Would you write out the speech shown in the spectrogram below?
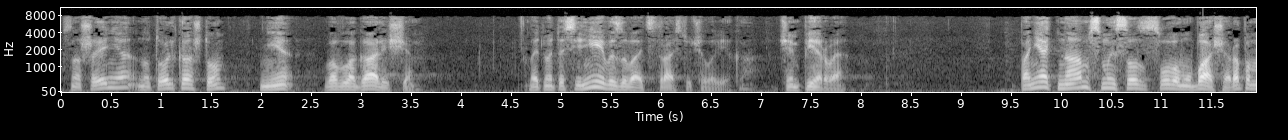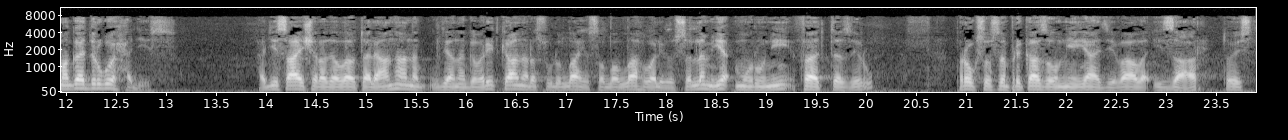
сношение, но только что не во влагалище. Поэтому это сильнее вызывает страсть у человека, чем первое. Понять нам смысл слова мубашара помогает другой хадис. Хадис Айша, радаллаху таля анха, где она говорит, «Кана Расулуллахи саллаллаху алейхи вассалям, я'муруни фаттазиру». Пророк, собственно, приказывал мне, я одевала изар, то есть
